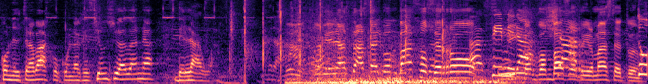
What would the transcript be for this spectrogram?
Con el trabajo, con la gestión ciudadana del agua. Muy bien, muy bien. Hasta, hasta el bombazo cerró. Así, Sí, mira. Con bombazo Char, firmaste tú. Tu,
